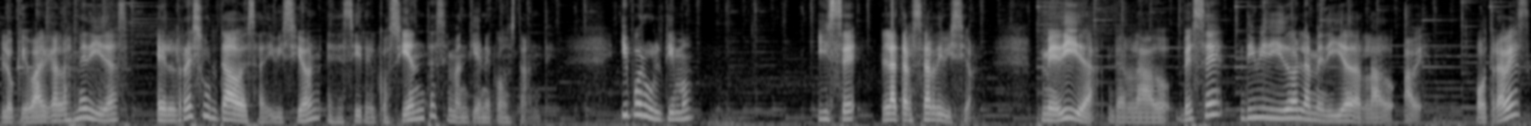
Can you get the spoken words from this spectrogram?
lo que valgan las medidas, el resultado de esa división, es decir, el cociente, se mantiene constante. Y por último, hice la tercera división. Medida del lado BC dividido la medida del lado AB. Otra vez,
